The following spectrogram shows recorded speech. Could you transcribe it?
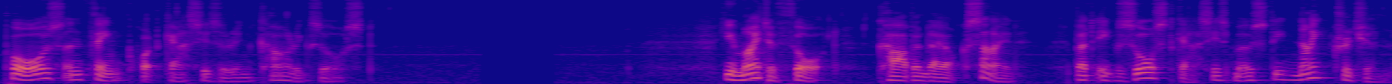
Pause and think what gases are in car exhaust. You might have thought carbon dioxide but exhaust gas is mostly nitrogen.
